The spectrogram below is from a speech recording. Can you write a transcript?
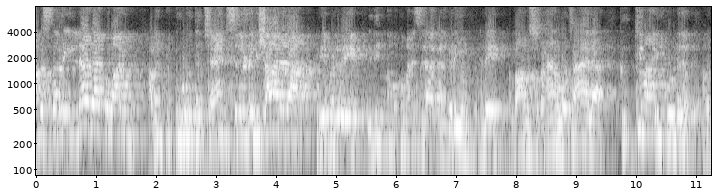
അവസ്ഥകളെ ഇല്ലാതാക്കുവാനും അവൻ കിട്ടുകൊടുത്ത ചാൻസുകളുടെ വിശാലത പ്രിയപ്പെട്ടവരെ ഇതിൽ നമുക്ക് മനസ്സിലാക്കാൻ കഴിയും അല്ലേ? അള്ളാഹു വതആല കൃത്യമായി കൊണ്ട് അവർ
